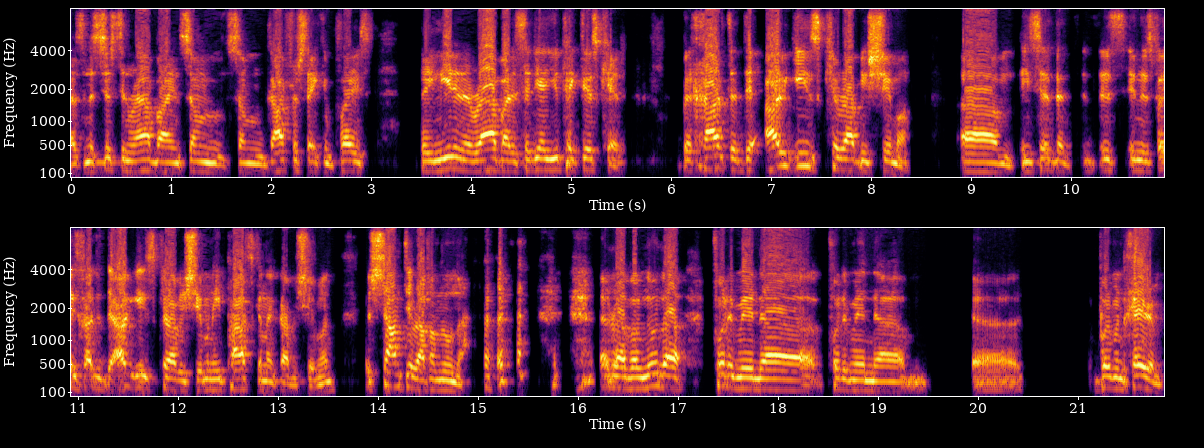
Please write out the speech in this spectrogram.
as an assistant rabbi in some some godforsaken place. They needed a rabbi. They said, "Yeah, you take this kid." Becharta de Kirabi Shimon. Um, he said that this in this place, the Argis Kirabi Shimon. He Paskin like Rabbi Shimon. Shanti Rav and Rabbi Nuna put him in uh, put him in um, uh, put him in Cherem,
